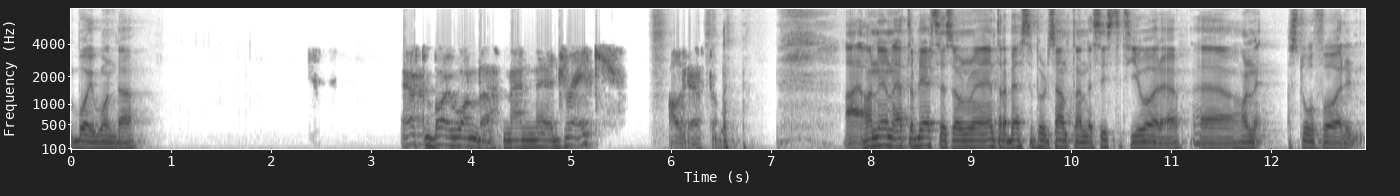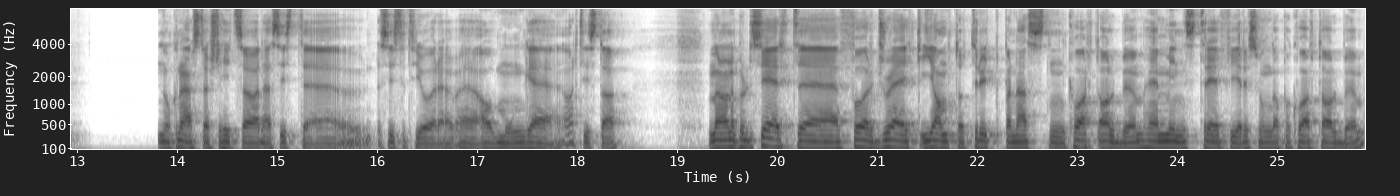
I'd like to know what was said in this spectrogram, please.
Boy Wonder? Jeg har hørt om Boy Wonder, men eh, Drake aldri hørt om. Nei, Han har etablert seg som en av de beste produsentene det siste tiåret. Uh, han står for noen av de største hitsa det siste, det siste tiåret uh, av mange artister. Men han har produsert eh, for Drake jevnt og trutt på nesten hvert album. Har minst tre-fire sanger på hvert album.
